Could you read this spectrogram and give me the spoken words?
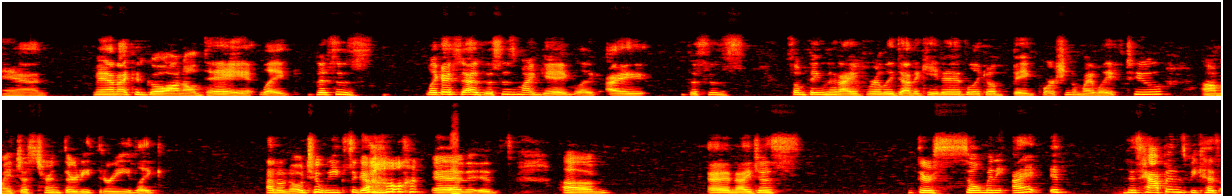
And man, I could go on all day. Like this is, like I said, this is my gig. Like I, this is something that I've really dedicated like a big portion of my life to. Um, I just turned 33, like I don't know, two weeks ago, and it's um, and I just there's so many I it this happens because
